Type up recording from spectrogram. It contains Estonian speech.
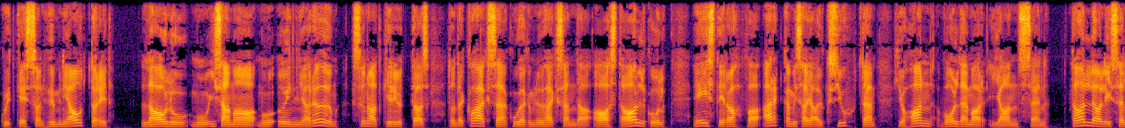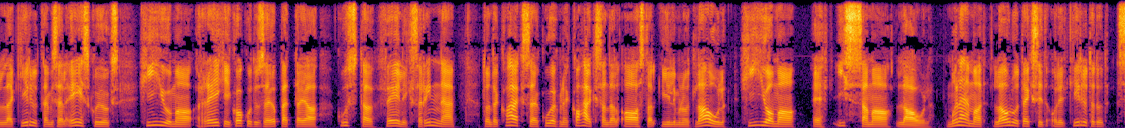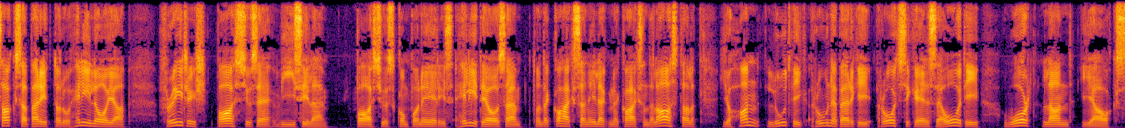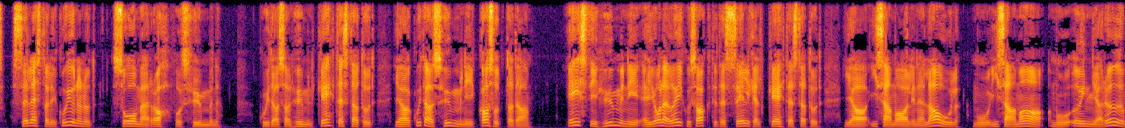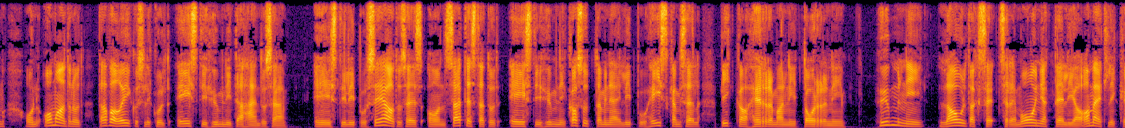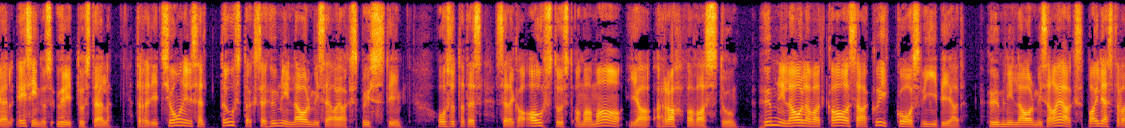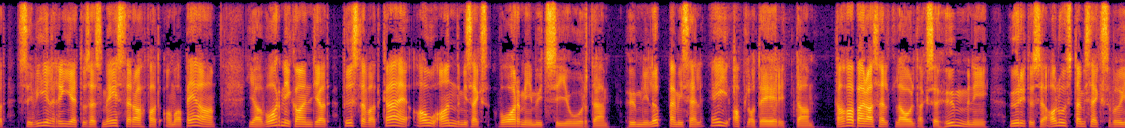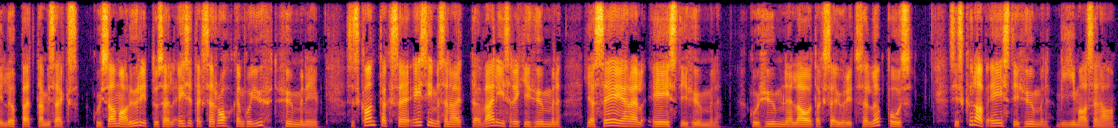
kuid kes on hümni autorid? laulu Mu isamaa, mu õnn ja rõõm sõnad kirjutas tuhande kaheksasaja kuuekümne üheksanda aasta algul Eesti rahva ärkamisaja üks juhte Johann Voldemar Jansen. talle oli selle kirjutamisel eeskujuks Hiiumaa Reegi koguduse õpetaja Gustav Felix Rinne tuhande kaheksasaja kuuekümne kaheksandal aastal ilmunud laul Hiiumaa ehk Issamaa laul. mõlemad laulutekstid olid kirjutatud saksa päritolu helilooja Friedrich Paciuse viisile. Pacius komponeeris heliteose tuhande kaheksasaja neljakümne kaheksandal aastal Johann Ludwig Runebergi rootsikeelse oodi Wortland jaoks. sellest oli kujunenud Soome rahvushümn. kuidas on hümn kehtestatud ja kuidas hümni kasutada Eesti hümni ei ole õigusaktides selgelt kehtestatud ja isamaaline laul Mu isamaa, mu õnn ja rõõm on omandanud tavaõiguslikult Eesti hümni tähenduse Eesti lipu seaduses on sätestatud Eesti hümni kasutamine lipu heiskamisel Pika Hermanni torni. hümni lauldakse tseremooniatel ja ametlikel esindusüritustel. traditsiooniliselt tõustakse hümni laulmise ajaks püsti, osutades sellega austust oma maa ja rahva vastu. hümni laulavad kaasa kõik koosviibijad hümni laulmise ajaks paljastavad tsiviilriietuses meesterahvad oma pea ja vormikandjad tõstavad käe au andmiseks vormimütsi juurde. hümni lõppemisel ei aplodeerita. Tavapäraselt lauldakse hümni ürituse alustamiseks või lõpetamiseks. kui samal üritusel esitakse rohkem kui üht hümni, siis kantakse esimesena ette välisriigi hümn ja seejärel Eesti hümn. kui hümne lauldakse ürituse lõpus, siis kõlab Eesti hümn viimasena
